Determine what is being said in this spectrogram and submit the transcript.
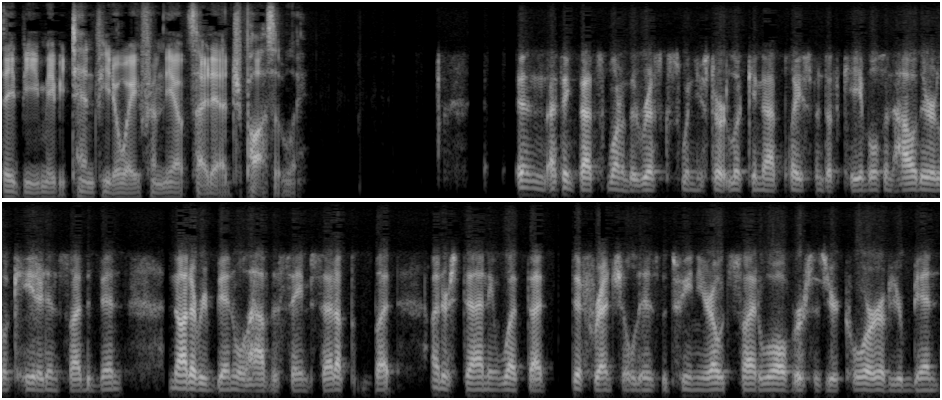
they'd be maybe 10 feet away from the outside edge, possibly? And I think that's one of the risks when you start looking at placement of cables and how they're located inside the bin. Not every bin will have the same setup, but understanding what that differential is between your outside wall versus your core of your bin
